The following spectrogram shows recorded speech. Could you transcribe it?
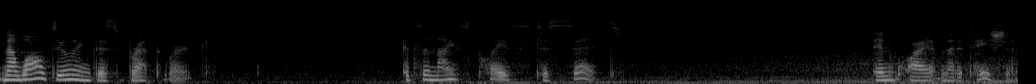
Now, while doing this breath work, it's a nice place to sit in quiet meditation.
